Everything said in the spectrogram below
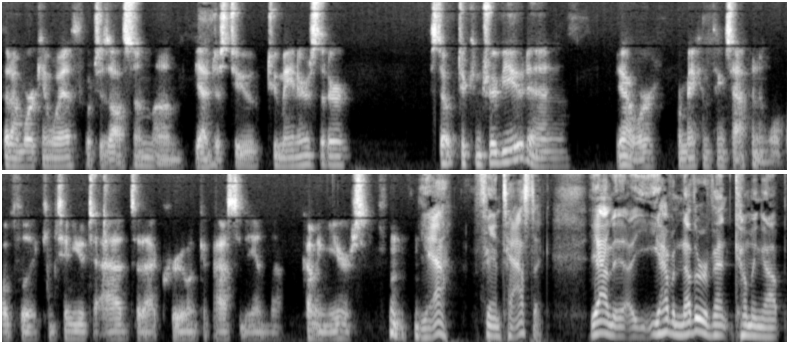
that I'm working with, which is awesome. Um, yeah, just two two mainers that are stoked to contribute, and yeah, we're we're making things happen, and we'll hopefully continue to add to that crew and capacity in the coming years. yeah, Fantastic. Yeah, uh, you have another event coming up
